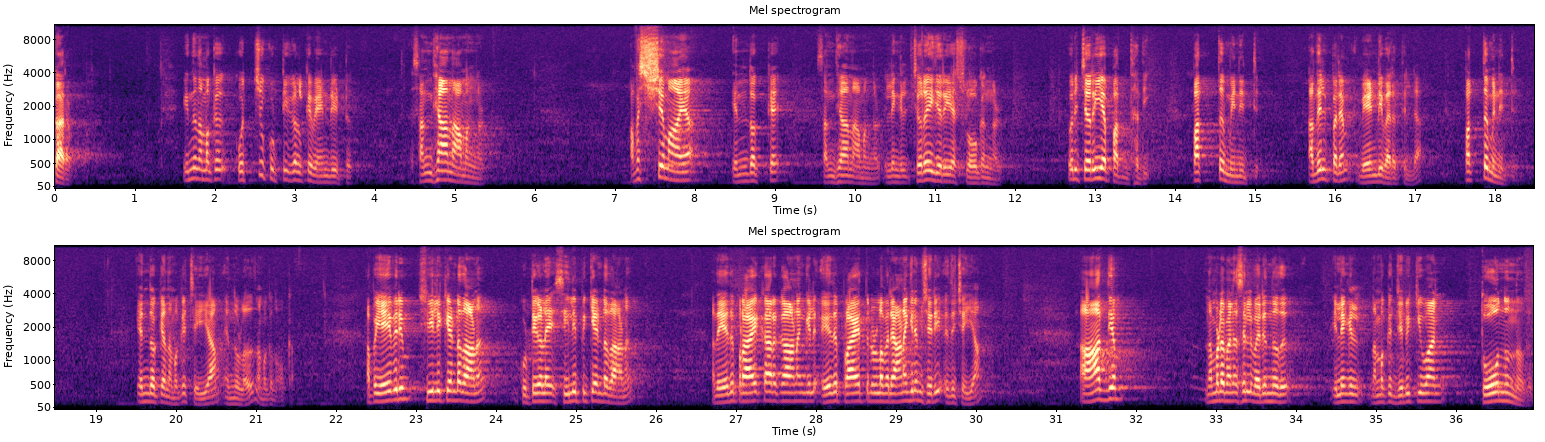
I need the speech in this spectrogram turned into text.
നമസ്കാരം. ഇന്ന് നമുക്ക് കൊച്ചു കുട്ടികൾക്ക് വേണ്ടിയിട്ട് സന്ധ്യാനാമങ്ങൾ അവശ്യമായ എന്തൊക്കെ സന്ധ്യാനാമങ്ങൾ അല്ലെങ്കിൽ ചെറിയ ചെറിയ ശ്ലോകങ്ങൾ ഒരു ചെറിയ പദ്ധതി പത്ത് മിനിറ്റ് അതിൽ പരം വേണ്ടി വരത്തില്ല പത്ത് മിനിറ്റ് എന്തൊക്കെ നമുക്ക് ചെയ്യാം എന്നുള്ളത് നമുക്ക് നോക്കാം. അപ്പോൾ ഏവരും ശീലിക്കേണ്ടതാണ് കുട്ടികളെ ശീലിപ്പിക്കേണ്ടതാണ് അത് ഏത് പ്രായക്കാർക്കാണെങ്കിൽ ഏത് പ്രായത്തിലുള്ളവരാണെങ്കിലും ശരി ഇത് ചെയ്യാം. ആദ്യം നമ്മുടെ മനസ്സിൽ വരുന്നത് ഇല്ലെങ്കിൽ നമുക്ക് ജപിക്കുവാൻ തോന്നുന്നത്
